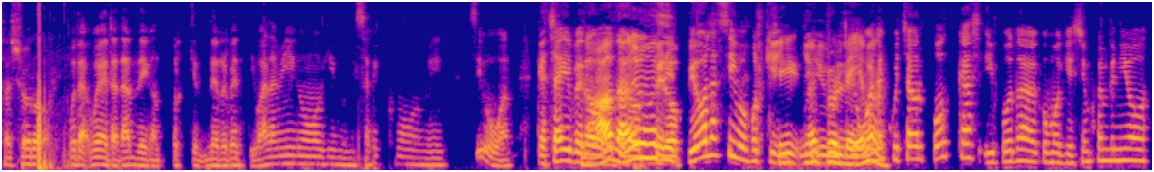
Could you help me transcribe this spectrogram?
sea, lloro. Puta, voy a tratar de. Porque de repente, igual a mí, como que me sale como. Mi... Sí, pues, weón. ¿Cachai? Pero, No, dale, pero, no, pero sí. piola sí, pues, porque Sí, no hay yo- yo igual problema. he escuchado el podcast y, puta, como que siempre han venido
